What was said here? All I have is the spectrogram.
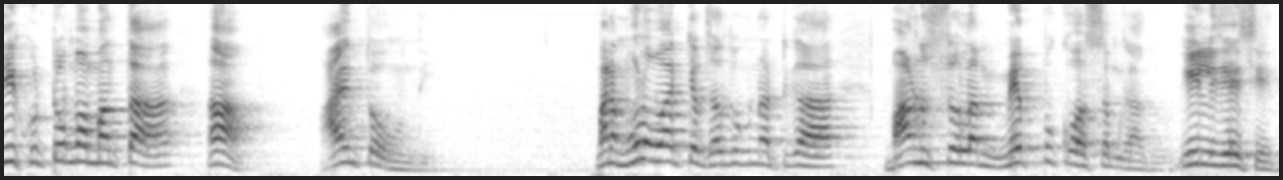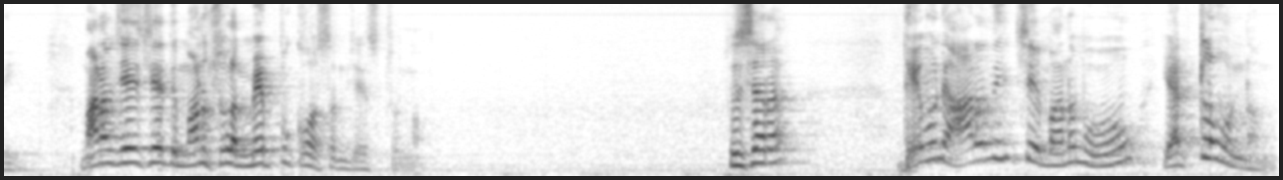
ఈ కుటుంబం అంతా ఆయనతో ఉంది. మన మూలవాక్యం చదువుకున్నట్టుగా మనుషుల మెప్పు కోసం కాదు వీళ్ళు చేసేది. మనం చేసేది మనుషుల మెప్పు కోసం చేస్తున్నాం. చూసారా దేవుని ఆరాధించే మనము ఎట్లా ఉన్నాం?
